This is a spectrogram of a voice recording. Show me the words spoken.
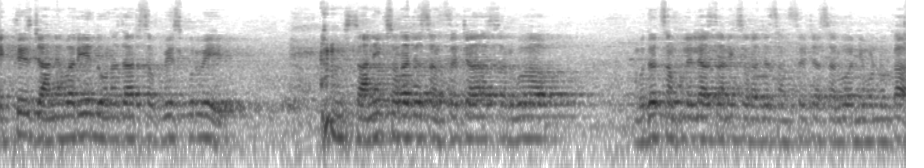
एकतीस जानेवारी दोन हजार सव्वीस पूर्वी स्थानिक स्वराज्य संस्थेच्या सर्व मुदत संपलेल्या स्थानिक स्वराज्य संस्थेच्या सर्व निवडणुका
